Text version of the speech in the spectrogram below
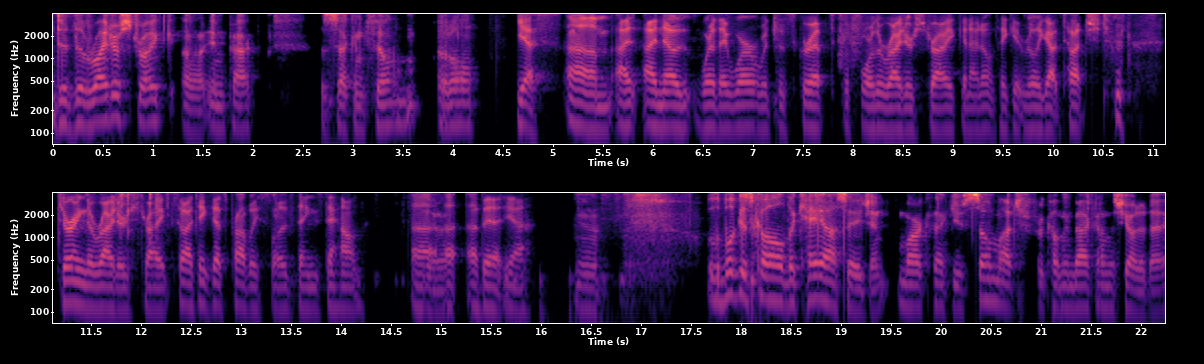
Did the writer strike uh, impact the second film at all? Yes. Um, I, I know where they were with the script before the writer's strike, and I don't think it really got touched during the writer's strike. So I think that's probably slowed things down uh, yeah. a, a bit. Yeah. Yeah. Well, the book is called The Chaos Agent. Mark, thank you so much for coming back on the show today.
